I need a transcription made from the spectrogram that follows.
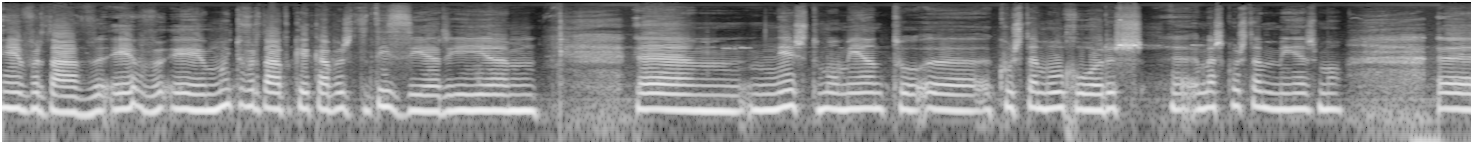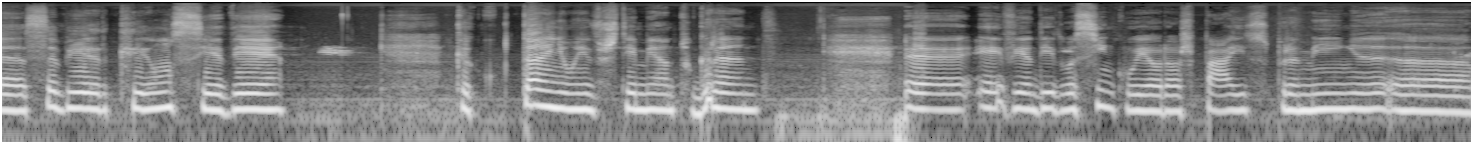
é, é verdade, é, é, muito verdade o que acabas de dizer e um, um, neste momento uh, custa-me horrores, uh, mas custa-me mesmo uh, saber que um CD que tem um investimento grande uh, é vendido a 5 euros, pá, isso para mim uh,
